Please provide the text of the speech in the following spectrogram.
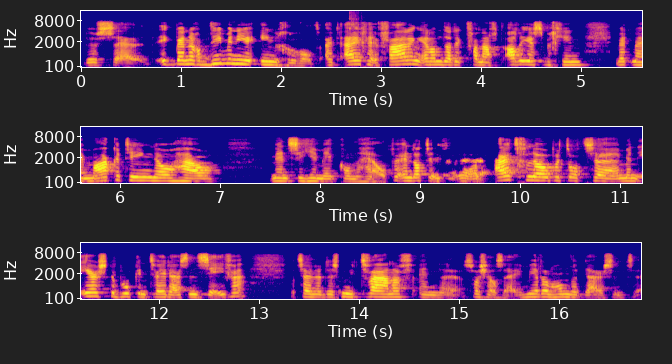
Dus uh, ik ben er op die manier ingerold, uit eigen ervaring. En omdat ik vanaf het allereerste begin met mijn marketing know-how mensen hiermee kon helpen. En dat is uh, uitgelopen tot uh, mijn eerste boek in 2007. Dat zijn er dus nu 12 en uh, zoals je al zei, meer dan 100.000 uh,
